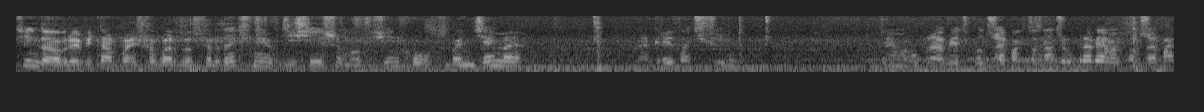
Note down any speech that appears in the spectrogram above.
Dzień dobry, witam Państwa bardzo serdecznie. W dzisiejszym odcinku będziemy nagrywać film. Będziemy uprawiać podrzepak, to znaczy uprawiamy podrzepak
